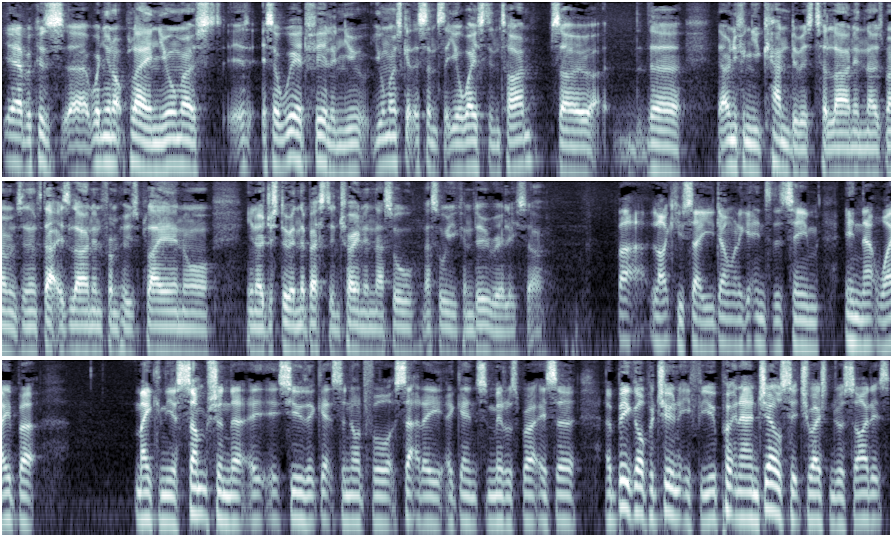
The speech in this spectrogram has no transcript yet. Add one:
Yeah, because uh, when you're not playing, you almost it's a weird feeling. You you almost get the sense that you're wasting time. So the the only thing you can do is to learn in those moments, and if that is learning from who's playing or you know just doing the best in training, that's all that's all you can do really. So, but like you say, you don't want to get into the team in that way, but making the assumption that it's you that gets the nod for Saturday against Middlesbrough. It's a, a big opportunity for you. Putting Angel's situation to aside, it's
